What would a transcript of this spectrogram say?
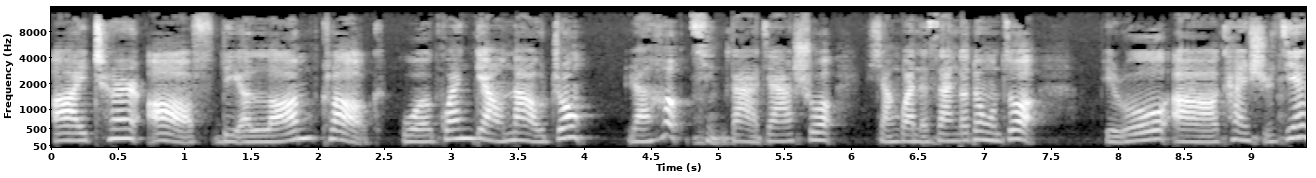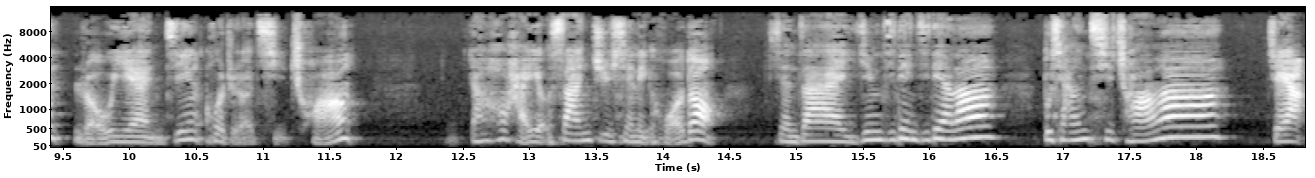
I turn off the alarm clock。我关掉闹钟，然后请大家说相关的三个动作，比如啊看时间、揉眼睛或者起床。然后还有三句心理活动。现在已经几点几点啦？不想起床啊？这样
